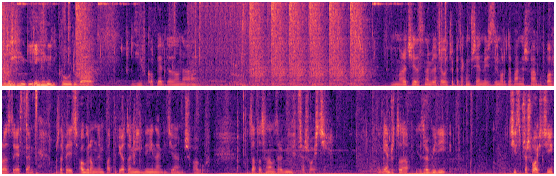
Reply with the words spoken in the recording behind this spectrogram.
Gin, kurwo. Dziwko pierdolona. Możecie się zastanowić, dlaczego czerpię taką przyjemność z szwabów. Po prostu jestem, można powiedzieć, ogromnym patriotą i nigdy nienawidziłem szwabów. Za to, co nam zrobili w przeszłości. Wiem, że to zrobili ci z przeszłości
